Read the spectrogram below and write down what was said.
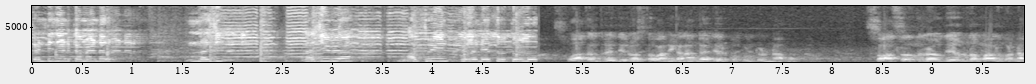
కంటింజెంట్ కమాండర్ నజీ నజీబియా అఫ్రీన్ వీళ్ళ నేతృత్వంలో స్వాతంత్ర దినోత్సవాన్ని ఘనంగా జరుపుకుంటున్నాము. స్వాతంత్రోద్యమంలో పాల్గొన్న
